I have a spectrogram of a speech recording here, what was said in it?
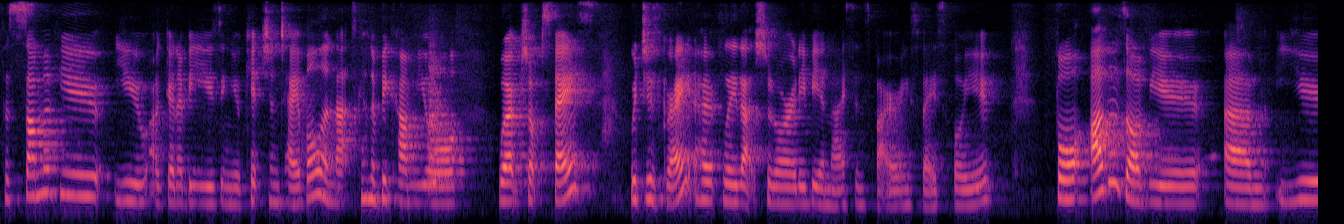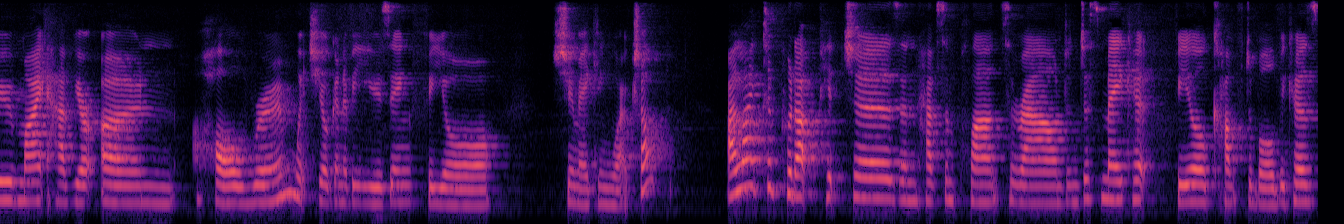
For some of you, you are going to be using your kitchen table and that's going to become your workshop space which is great. Hopefully, that should already be a nice, inspiring space for you. For others of you, um, you might have your own whole room, which you're going to be using for your shoemaking workshop. I like to put up pictures and have some plants around and just make it feel comfortable because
